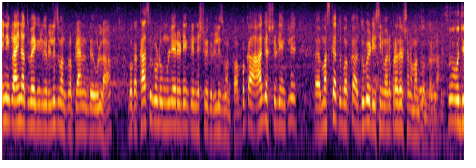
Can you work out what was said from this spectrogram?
ಐನಿಕ್ಲೆ ಐನಾತ್ತು ಬೇಗ ರಿಲೀಸ್ ಮಾಡ್ಕೊಳ್ಳೋ ಪ್ಲಾನ್ ಉಳ್ಳ. ಬೊಕ್ಕ ಕಾಸರಗೋಡು ಮುಳ್ಳೇರಿ ಎಂಕ್ಲೆ ನೆಕ್ಸ್ಟ್ ವೀಕ್ ರಿಲೀಸ್ ಮಾಡ್ಪ ಬೊಕ್ಕ ಆಗಸ್ಟ್ ಎಂಕ್ಲೆ ಮಸ್ಕತ್ ಬಕ್ಕ ದುಬೈ ಡಿ ಸಿನಿಮಾನ ಪ್ರದರ್ಶನ ಮಂತೊಂದಲ್ಲ ಸೊ ಒಂಜಿ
